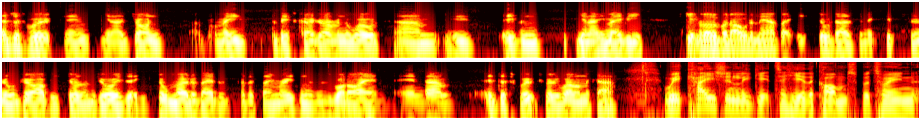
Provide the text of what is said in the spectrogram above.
it just works. And you know, John for me, the best co-driver in the world. Um, he's even, you know, he may be getting a little bit older now, but he still does an exceptional job. He still enjoys it. He's still motivated for the same reasons as what I am, and um, it just works really well on the car. We occasionally get to hear the comms between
